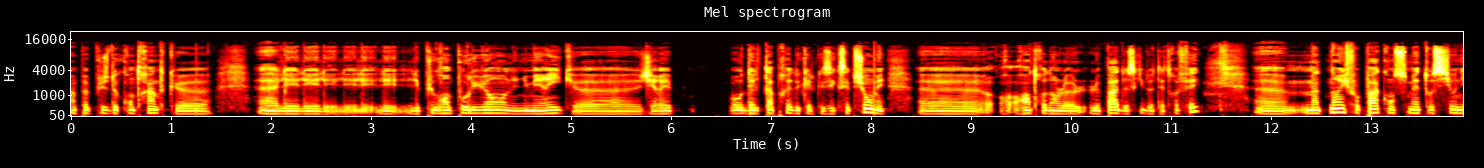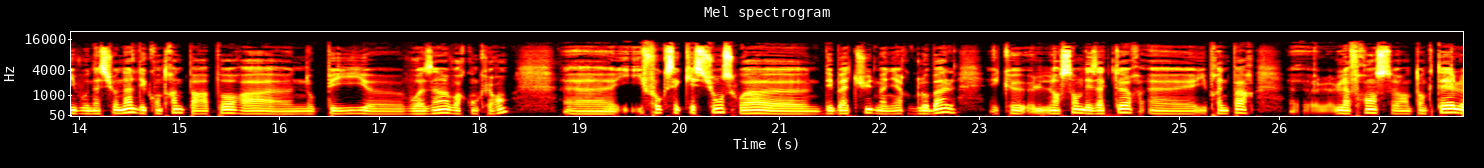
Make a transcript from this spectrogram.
un, peu plus de contraintes que euh, les, les, les, les, plus grands polluants numériques, euh, je dirais, au delta près de quelques exceptions, mais euh, rentre dans le, pas de ce qui doit être fait. Euh, maintenant, il ne faut pas qu'on se mette aussi au niveau national des contraintes par rapport à euh, nos pays voisins, voire concurrents. Il faut que ces questions soient débattues de manière globale et que l'ensemble des acteurs y prennent part. la France, en tant que telle,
